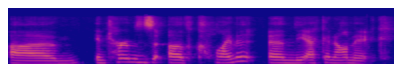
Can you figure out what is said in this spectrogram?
Um, in terms of climate and the economic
